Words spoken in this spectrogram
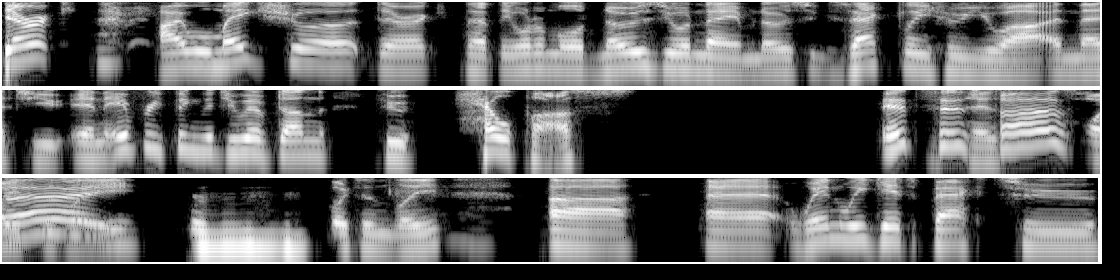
Derek. I will make sure, Derek, that the Autumn Lord knows your name, knows exactly who you are, and that you and everything that you have done to help us. It's his says first day. pointedly, pointedly, uh, uh, when we get back to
